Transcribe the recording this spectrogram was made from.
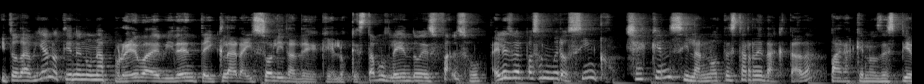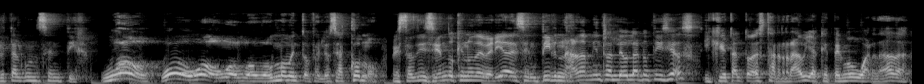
y todavía no tienen una prueba evidente y clara y sólida de que lo que estamos leyendo es falso, ahí les va el paso número 5. Chequen si la nota está redactada para que nos despierte algún sentir. Wow, wow, wow, wow, wow, un momento, Feli. O sea, ¿cómo me estás diciendo que no debería de sentir nada mientras leo las noticias? ¿Y qué tal toda esta rabia que tengo guardada?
